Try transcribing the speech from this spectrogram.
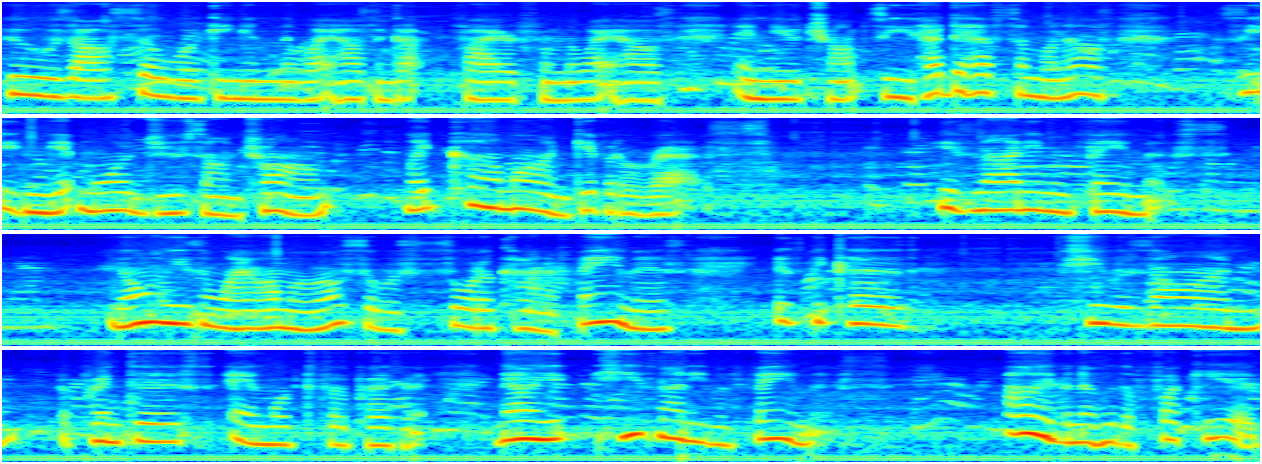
who was also working in the White House and got fired from the White House and knew Trump. So you had to have someone else so you can get more juice on Trump. Like, come on, give it a rest. He's not even famous. The only reason why Omarosa was sort of kind of famous is because she was on Apprentice and worked for the president. Now he's not even famous. I don't even know who the fuck he is.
